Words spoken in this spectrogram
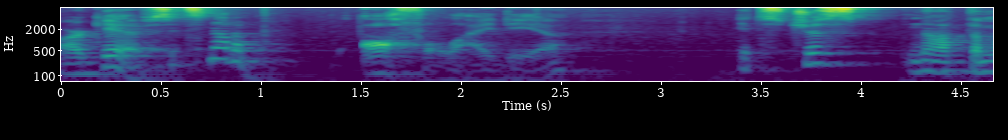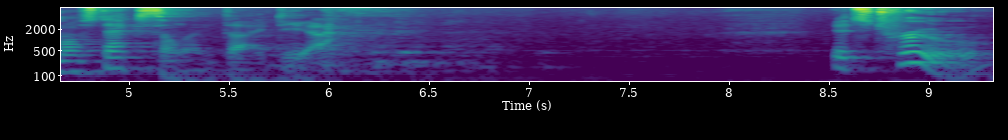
our gifts. It's not an awful idea, it's just not the most excellent idea. it's true,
